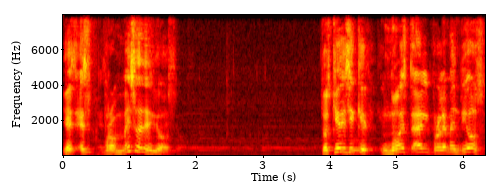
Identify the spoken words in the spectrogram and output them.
es, es promesa de Dios. Entonces quiere decir que no está el problema en Dios,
